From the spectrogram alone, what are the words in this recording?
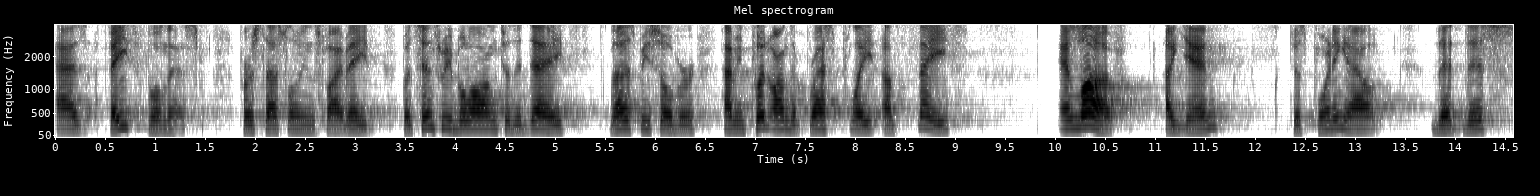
as faithfulness. 1 Thessalonians 5 8. But since we belong to the day, let us be sober, having put on the breastplate of faith and love. Again, just pointing out that this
